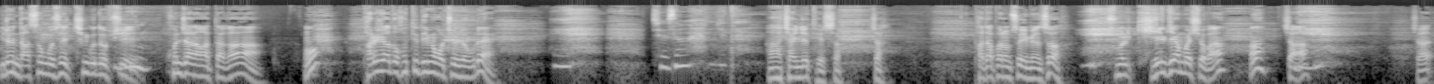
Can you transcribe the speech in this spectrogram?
이런 낯선 곳에 친구도 없이 혼자 나왔다가, 어? 발이라도 헛디디면 어쩌려고 그래? 죄송합니다. 아, 자, 이제 됐어. 자, 바닷바람 쏘이면서 숨을 길게 한번 쉬어봐. 어? 자. 자.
